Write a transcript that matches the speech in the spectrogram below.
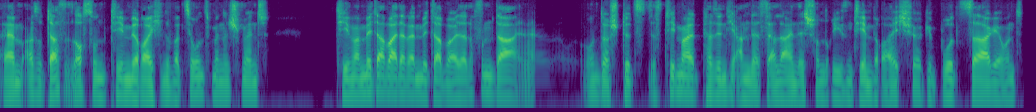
Ähm, also das ist auch so ein Themenbereich Innovationsmanagement, Thema Mitarbeiter bei Mitarbeiter, dass man da äh, unterstützt. Das Thema persönlich anders alleine ist schon ein Riesenthemenbereich für Geburtstage und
